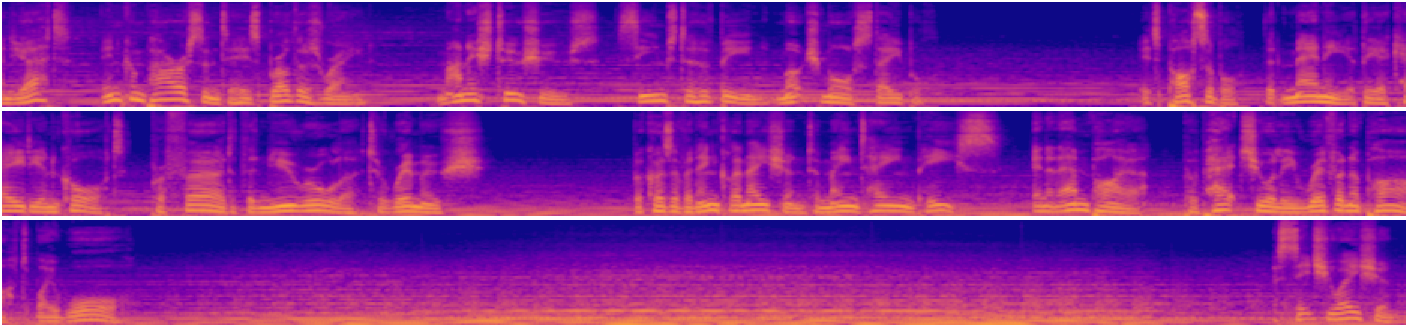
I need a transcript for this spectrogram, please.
And yet, in comparison to his brother's reign, Manishtushu's seems to have been much more stable. it's possible that many at the Akkadian court preferred the new ruler to Rimush because of an inclination to maintain peace in an empire perpetually riven apart by war. Situation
